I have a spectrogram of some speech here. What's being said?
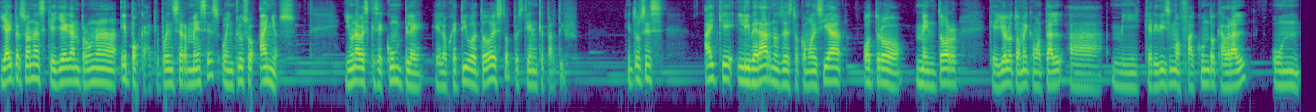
Y hay personas que llegan por una época, que pueden ser meses o incluso años. Y una vez que se cumple el objetivo de todo esto, pues tienen que partir. Entonces hay que liberarnos de esto. Como decía otro mentor que yo lo tomé como tal a mi queridísimo Facundo Cabral, un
